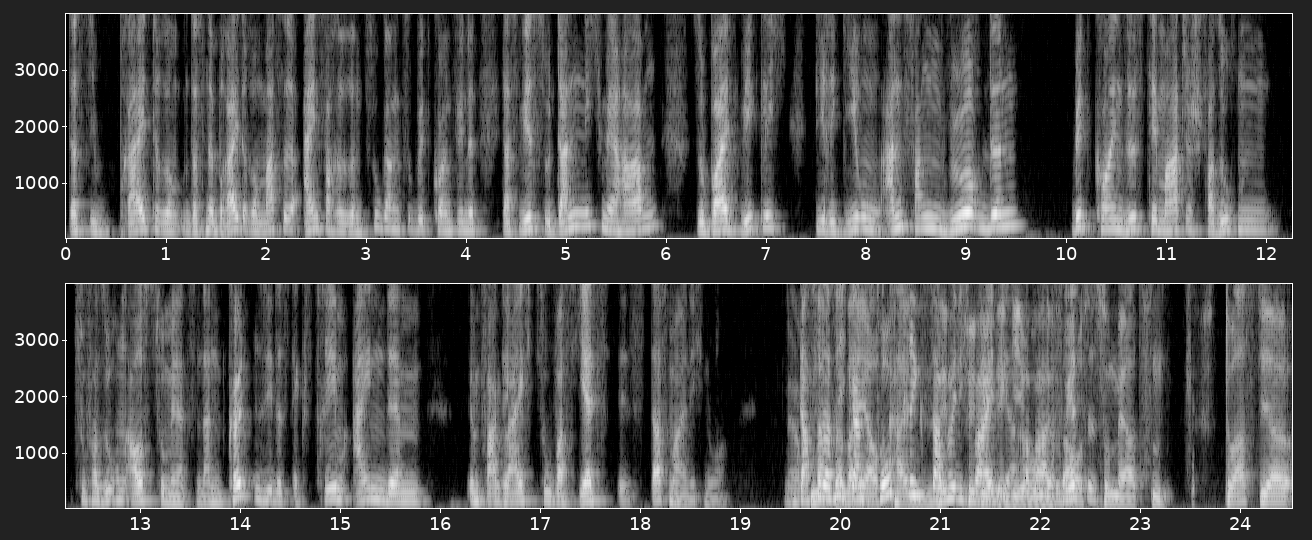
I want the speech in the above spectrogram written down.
dass die breitere, dass eine breitere Masse einfacheren Zugang zu Bitcoin findet. Das wirst du dann nicht mehr haben, sobald wirklich die Regierungen anfangen würden, Bitcoin systematisch versuchen, zu versuchen auszumerzen. Dann könnten sie das extrem eindämmen im Vergleich zu was jetzt ist. Das meine ich nur. Ja. Dass du Macht das nicht aber ganz ja auch tot keinen kriegst, da Sinn bin ich für bei die dir. Regierung, Aber das du auszumerzen. Du hast ja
